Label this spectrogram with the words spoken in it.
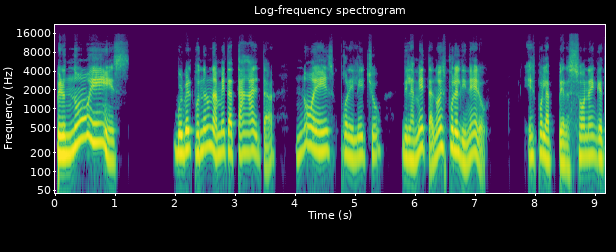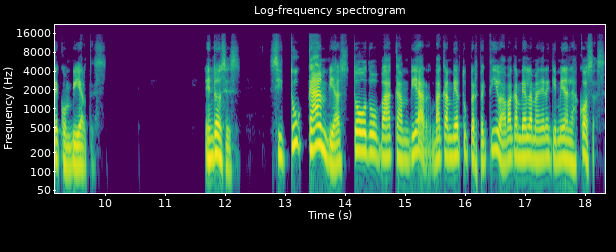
pero no es volver, poner una meta tan alta, no es por el hecho de la meta, no es por el dinero, es por la persona en que te conviertes. Entonces, si tú cambias, todo va a cambiar, va a cambiar tu perspectiva, va a cambiar la manera en que miras las cosas.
